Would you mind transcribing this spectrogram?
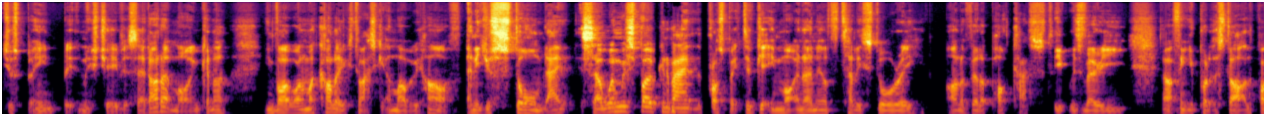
just being a bit mischievous said, I don't mind. Can I invite one of my colleagues to ask it on my behalf? And he just stormed out. So when we've spoken about the prospect of getting Martin O'Neill to tell his story on a Villa podcast. It was very, I think you put at the start of the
